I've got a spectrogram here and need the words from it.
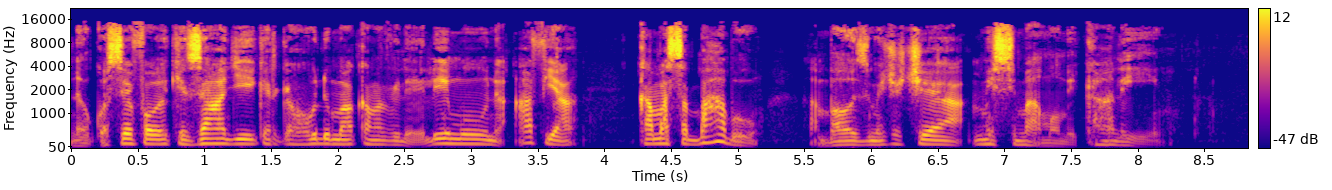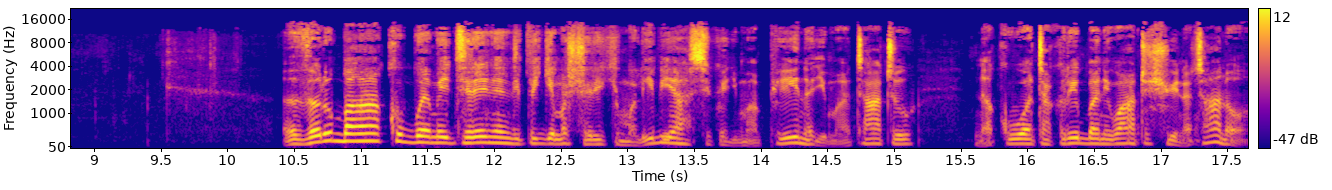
na ukosefu wa uwekezaji katika huduma kama vile elimu na afya kama sababu ambazo zimechochea misimamo mikali. Dhoruba kubwa ya Mediterranean ilipiga mashariki mwa Libya siku ya Jumapili na Jumatatu na kuwa takriban watu 25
